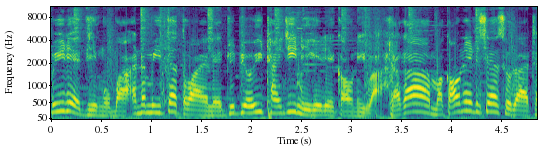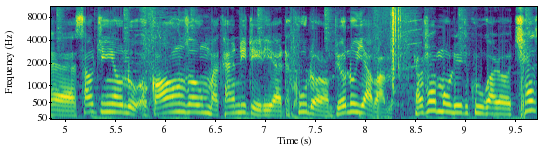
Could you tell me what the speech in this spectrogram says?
ပေးတဲ့အပြင်ကိုမှ enemy တက်သွားရင်လေပျော်ပျော်ကြီးထိုင်ကြည့်နေခဲ့တဲ့ကောင်းနေပါဒါကမကောင်းတဲ့တစ်ချက်ဆိုတာထက်စောက်ချင်းရုပ်လို့အကောင်းဆုံး mechanic တွေတွေကတခုတော့ပြောလို့ရပါမယ်နောက်ထပ်မုတ်လေးတစ်ခုကတော့ chess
